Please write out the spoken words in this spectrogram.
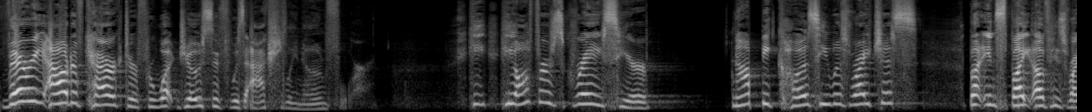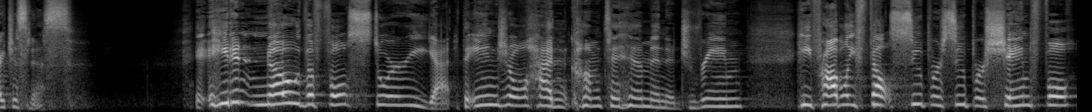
very out of character for what Joseph was actually known for. He, he offers grace here, not because he was righteous, but in spite of his righteousness. He didn't know the full story yet. The angel hadn't come to him in a dream. He probably felt super, super shameful.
